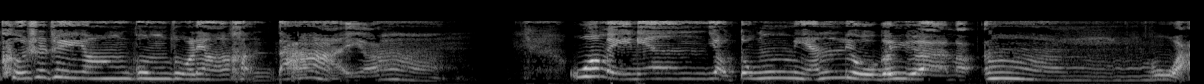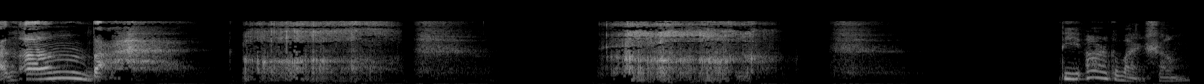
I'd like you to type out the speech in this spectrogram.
可是这样工作量很大呀。我每年要冬眠六个月了。”嗯。晚安吧。第个晚上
